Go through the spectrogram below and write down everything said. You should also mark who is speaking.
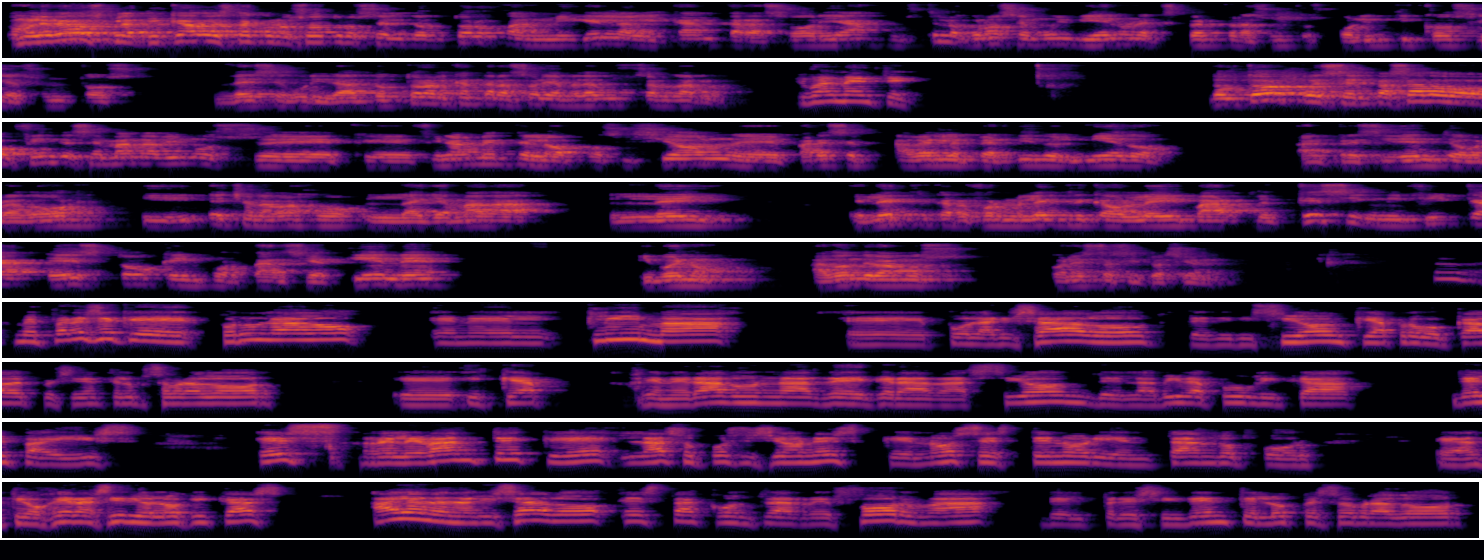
Speaker 1: Como le habíamos platicado, está con nosotros el doctor Juan Miguel Alcántara Soria. Usted lo conoce muy bien, un experto en asuntos políticos y asuntos de seguridad. Doctor Alcántara Soria, me da gusto saludarlo.
Speaker 2: Igualmente.
Speaker 1: Doctor, pues el pasado fin de semana vimos eh, que finalmente la oposición eh, parece haberle perdido el miedo al presidente Obrador y echan abajo la llamada ley eléctrica, reforma eléctrica o ley Bartlett. ¿Qué significa esto? ¿Qué importancia tiene? Y bueno, ¿a dónde vamos con esta situación?
Speaker 2: Me parece que, por un lado, en el clima eh, polarizado de división que ha provocado el presidente López Obrador eh, y que ha generado una degradación de la vida pública del país, es relevante que las oposiciones que no se estén orientando por eh, anteojeras ideológicas hayan analizado esta contrarreforma del presidente López Obrador,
